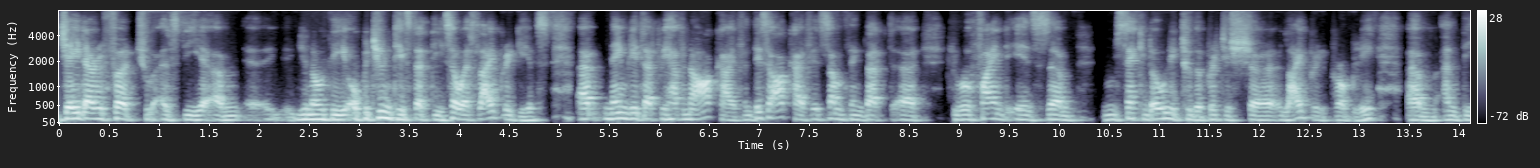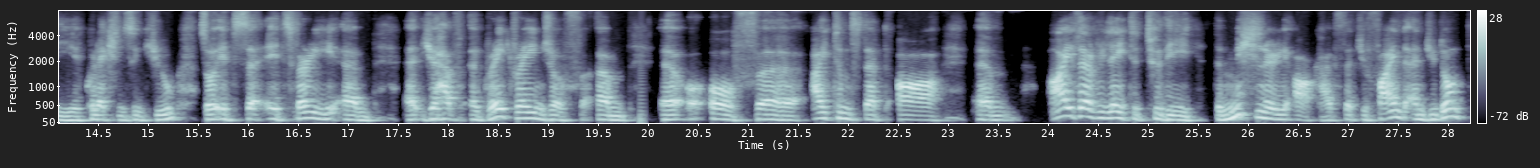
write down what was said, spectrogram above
Ceyda referred to as the, um, uh, you know, the opportunities that the SOAS library gives, uh, namely that we have an archive. And this archive is something that uh, you will find is um, second only to the British uh, Library, probably, um, and the collections in Kew. So it's uh, it's very, um, you have a great range of, um, of items that are either related to the the missionary archives that you find and you don't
